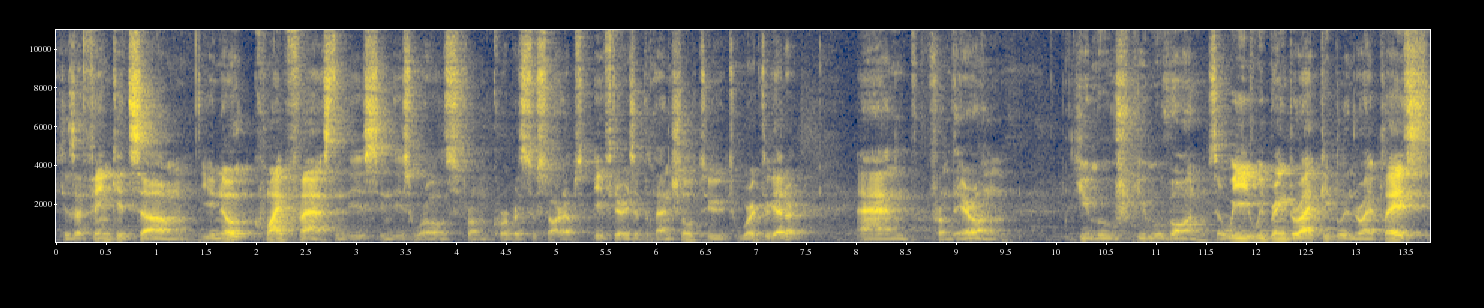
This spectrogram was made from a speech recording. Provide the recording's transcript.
Because I think it's um, you know quite fast in these in these worlds from corporates to startups if there is a potential to, to work together, and from there on you move you move on. So we, we bring the right people in the right place,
